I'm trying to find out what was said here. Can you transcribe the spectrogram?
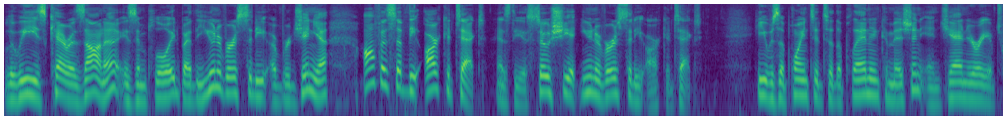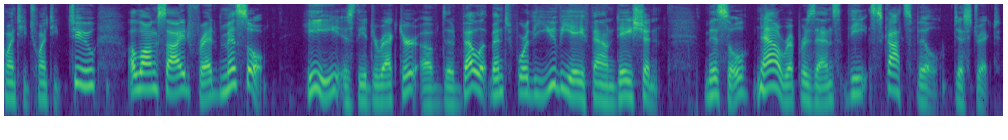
Luis Carrazana is employed by the University of Virginia Office of the Architect as the Associate University Architect. He was appointed to the Planning Commission in January of 2022 alongside Fred Missel. He is the director of development for the UVA Foundation. Missel now represents the Scottsville district.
